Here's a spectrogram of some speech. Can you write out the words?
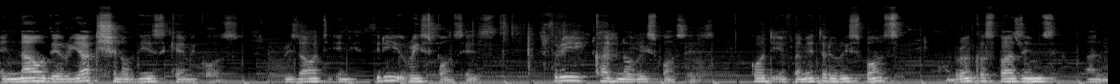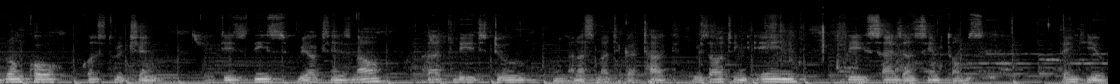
And now the reaction of these chemicals result in three responses, three cardinal responses called inflammatory response, bronchospasms, and bronchoconstriction. It is these reactions now that lead to an asthmatic attack, resulting in these signs and symptoms. Thank you.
